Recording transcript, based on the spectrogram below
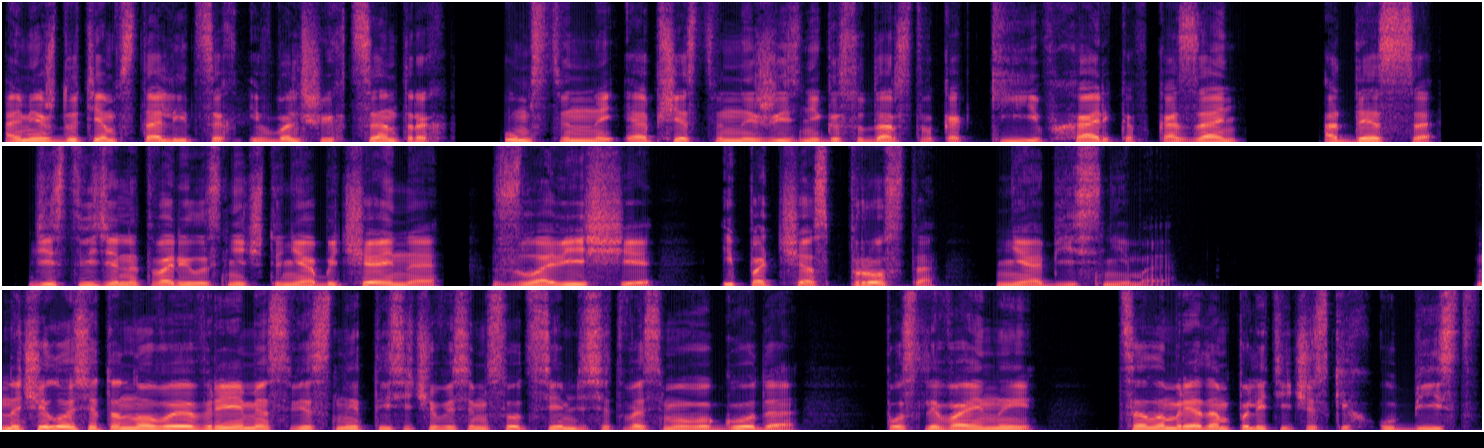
А между тем в столицах и в больших центрах умственной и общественной жизни государства, как Киев, Харьков, Казань, Одесса, действительно творилось нечто необычайное, зловещее и подчас просто необъяснимое. Началось это новое время с весны 1878 года, после войны, целым рядом политических убийств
